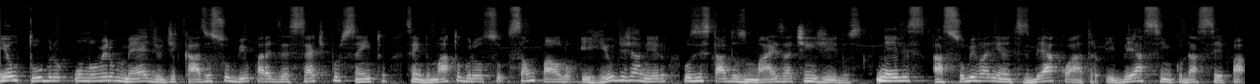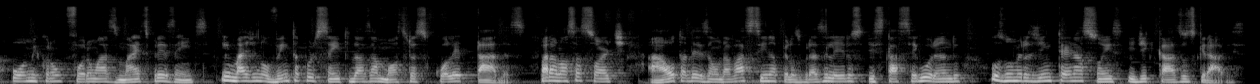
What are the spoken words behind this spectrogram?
Em outubro, o número médio de casos subiu para 17%, sendo Mato Grosso, São Paulo e Rio de Janeiro os estados mais atingidos. Neles, as subvariantes BA4 e BA5 da cepa Omicron foram as mais presentes, em mais de 90% das amostras coletadas. Para nossa sorte, a alta adesão da vacina pelos brasileiros está segurando os números de internações e de casos graves.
